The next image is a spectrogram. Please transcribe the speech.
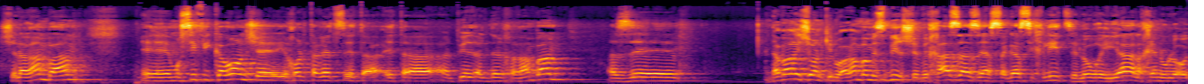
של הרמב"ם, אה, מוסיף עיקרון שיכול לתרץ את ה, את ה, על, פי, על דרך הרמב"ם. אז אה, דבר ראשון, כאילו הרמב"ם הסביר שבחזה זה השגה שכלית, זה לא ראייה, לכן הוא לא,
